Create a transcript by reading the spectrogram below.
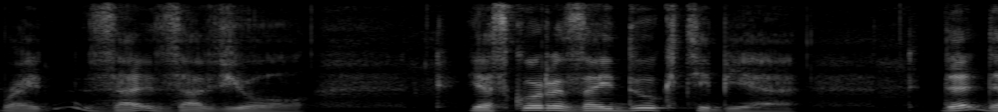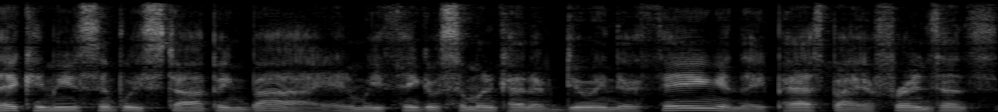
right zavyul. Yaskura zaiduk tibia. That that can mean simply stopping by, and we think of someone kind of doing their thing, and they pass by a friend's house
